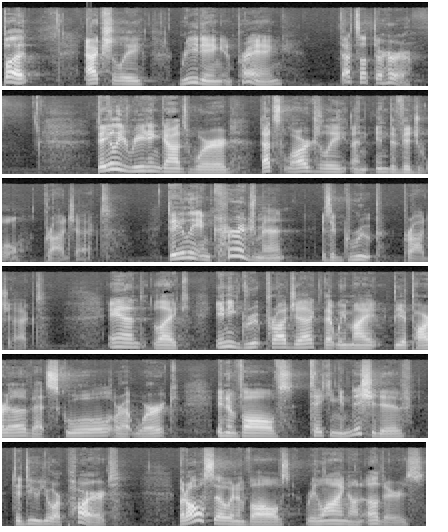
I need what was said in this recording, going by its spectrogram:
But actually, reading and praying, that's up to her. Daily reading God's Word, that's largely an individual project. Daily encouragement is a group project. And like any group project that we might be a part of at school or at work, it involves taking initiative to do your part, but also it involves relying on others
